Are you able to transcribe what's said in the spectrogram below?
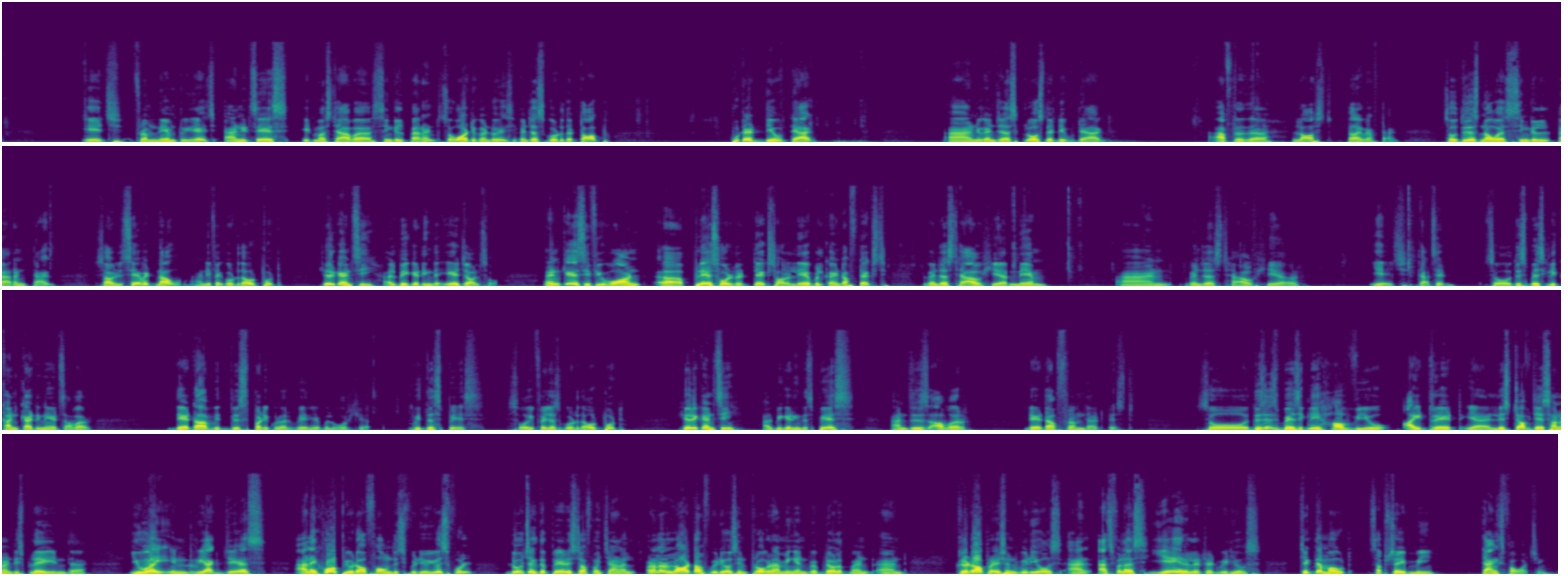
age from name to age and it says it must have a single parent. So what you can do is you can just go to the top, put a div tag and you can just close the div tag after the last paragraph tag. So this is now a single parent tag. So I will save it now and if I go to the output, here you can see I'll be getting the age also. And in case if you want a placeholder text or a label kind of text, you can just have here name and you can just have here age. That's it. So this basically concatenates our data with this particular variable over here with the space. So if I just go to the output, here you can see I'll be getting the space and this is our data from that list. So this is basically how you iterate a list of JSON and display in the UI in React.js. And I hope you would have found this video useful. Do check the playlist of my channel. I run a lot of videos in programming and web development and CRUD operation videos and as well as AI related videos. Check them out. Subscribe me. Thanks for watching.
